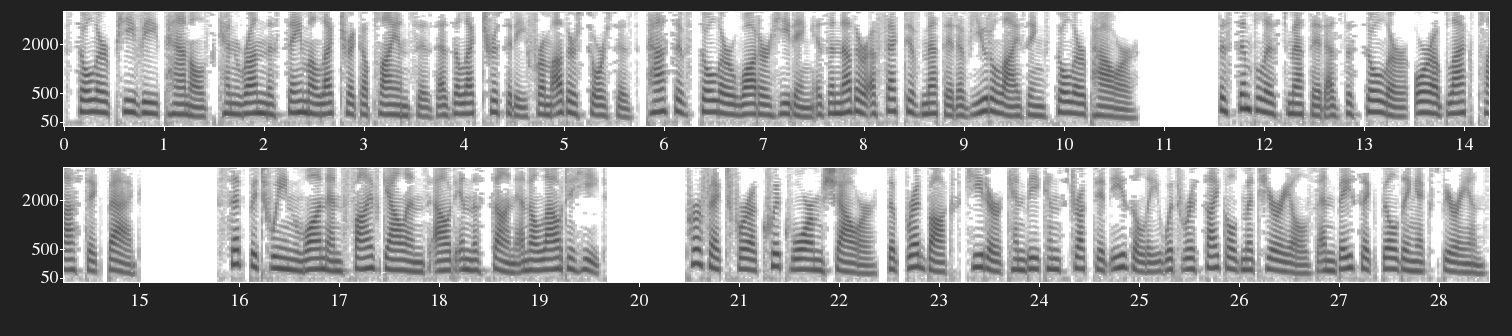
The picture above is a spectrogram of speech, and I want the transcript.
solar PV panels can run the same electric appliances as electricity from other sources. Passive solar water heating is another effective method of utilizing solar power. The simplest method is the solar or a black plastic bag. Set between 1 and 5 gallons out in the sun and allow to heat. Perfect for a quick warm shower, the breadbox heater can be constructed easily with recycled materials and basic building experience.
